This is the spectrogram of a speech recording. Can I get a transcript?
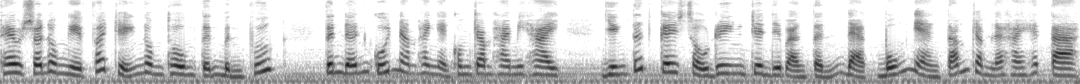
Theo Sở Nông nghiệp Phát triển Nông thôn tỉnh Bình Phước, tính đến cuối năm 2022, diện tích cây sầu riêng trên địa bàn tỉnh đạt 4.802 ha,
